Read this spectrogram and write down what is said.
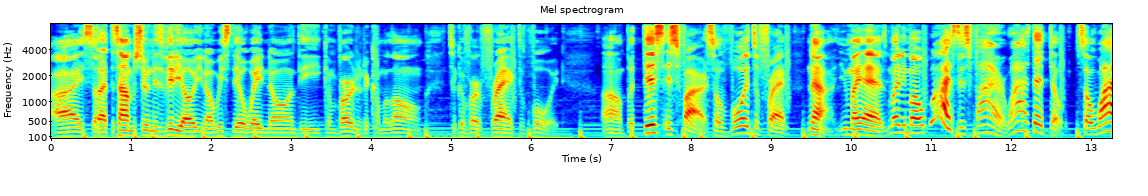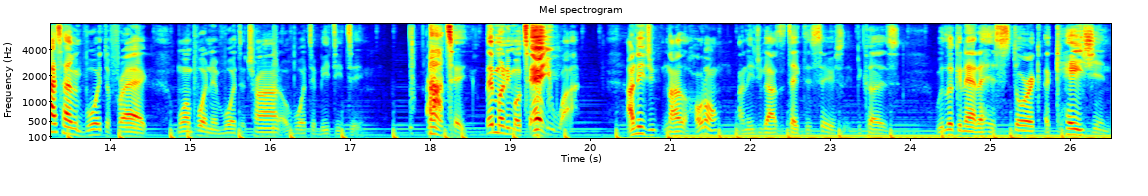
Alright, so at the time of shooting this video, you know, we still waiting on the converter to come along to convert frag to void. Um, but this is fire. So void to frag. Now, you might ask, Muddy Mo, why is this fire? Why is that dope? So why is having void to frag more important than void to Tron or void to BTT? I'll tell you. Let Muddy Mo tell you why. I need you, now hold on. I need you guys to take this seriously because we're looking at a historic occasion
